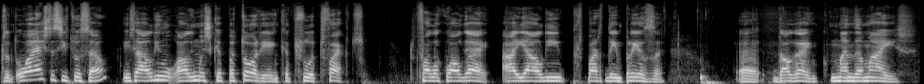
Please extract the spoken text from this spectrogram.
Portanto, ou há esta situação, e há ali, há ali uma escapatória em que a pessoa de facto fala com alguém, há ali por parte da empresa uh, de alguém que manda mais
